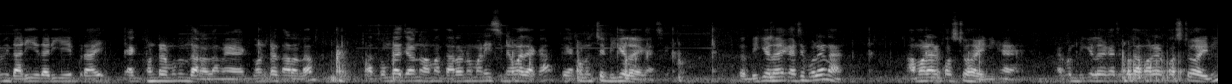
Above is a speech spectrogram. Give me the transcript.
আমি দাঁড়িয়ে দাঁড়িয়ে প্রায় এক ঘণ্টার মতন দাঁড়ালাম হ্যাঁ এক ঘণ্টা দাঁড়ালাম। আর তোমরা জানো, আমার দাঁড়ানো মানেই সিনেমা দেখা। তো এখন হচ্ছে বিকেল হয়ে গেছে। তো বিকেল হয়ে গেছে বলে না, আমার আর কষ্ট হয়নি হ্যাঁ। এখন বিকেল হয়ে গেছে বলে আমার আর কষ্ট হয়নি।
